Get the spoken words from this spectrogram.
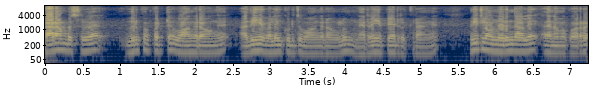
காராம்பசுவை விருப்பப்பட்டு வாங்குறவங்க அதிக விலை கொடுத்து வாங்குறவங்களும் நிறைய பேர் இருக்கிறாங்க. வீட்டில் ஒன்று இருந்தாலே அது நமக்கு வர்ற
